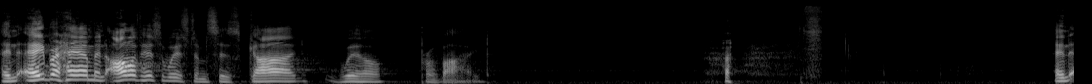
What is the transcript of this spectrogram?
And Abraham, in all of his wisdom, says, God will provide. And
